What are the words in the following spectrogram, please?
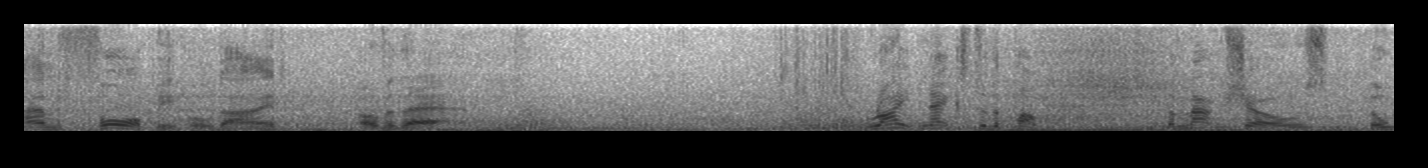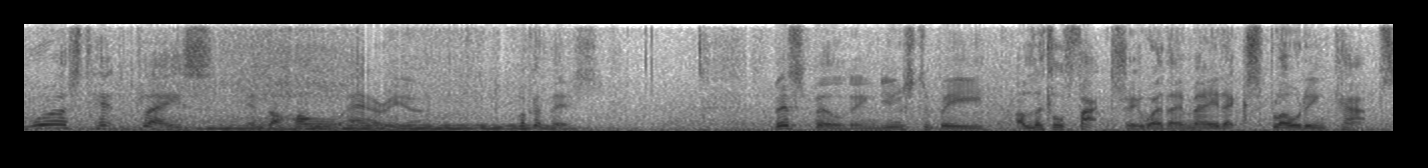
and four people died over there right next to the pump. The map shows the worst hit place in the whole area. Look at this. This building used to be a little factory where they made exploding caps,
